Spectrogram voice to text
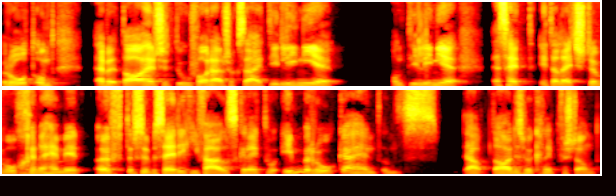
rot. Und eben, da hast du vorher schon gesagt, die Linie, und die Linie, es hat in den letzten Wochen haben wir öfters über serige Fouls geredet, die immer rot gegeben haben. Und das, ja, da habe ich es wirklich nicht verstanden.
